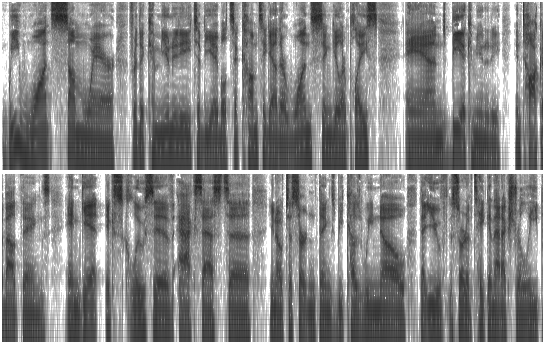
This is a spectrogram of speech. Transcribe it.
We want somewhere for the community to be able to come together, one singular place and be a community and talk about things and get exclusive access to you know to certain things because we know that you've sort of taken that extra leap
